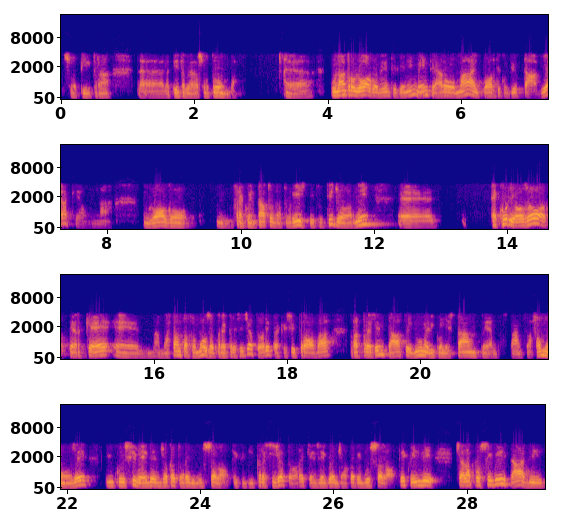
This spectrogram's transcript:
sua pietra, eh, la pietra della sua tomba. Eh, un altro luogo, ad esempio, che viene in mente a Roma è il portico di Ottavia, che è una, un luogo mh, frequentato da turisti tutti i giorni, eh, è curioso perché è abbastanza famoso tra i prestigiatori perché si trova rappresentato in una di quelle stampe abbastanza famose in cui si vede il giocatore di bussolotti, quindi il prestigiatore che esegue il gioco dei bussolotti. Quindi c'è la possibilità di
